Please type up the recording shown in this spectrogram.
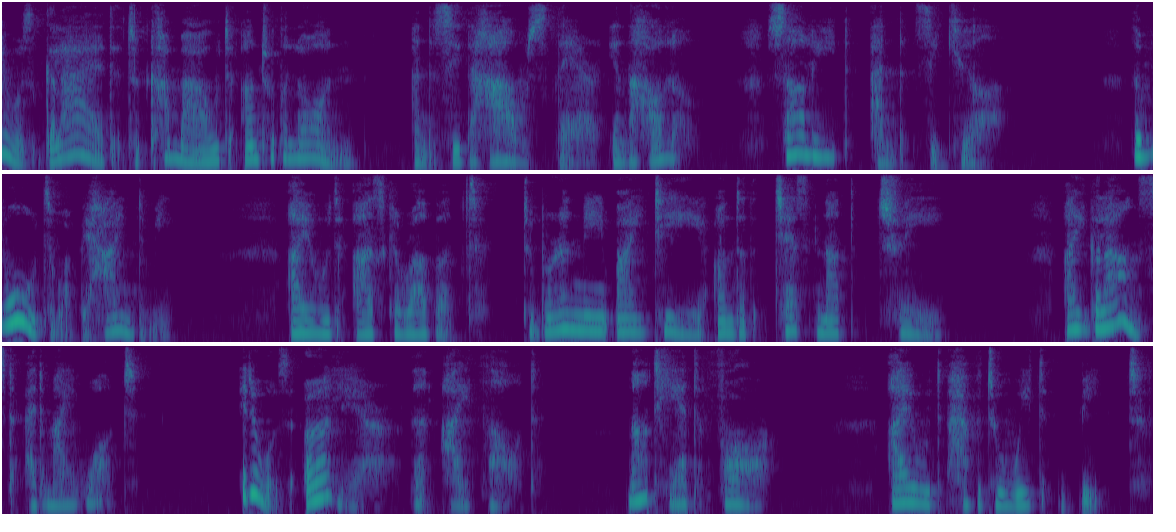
I was glad to come out onto the lawn and see the house there in the hollow, solid and secure. The woods were behind me. I would ask Robert to bring me my tea under the chestnut tree. I glanced at my watch. It was earlier than I thought, not yet four. I would have to wait a bit.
